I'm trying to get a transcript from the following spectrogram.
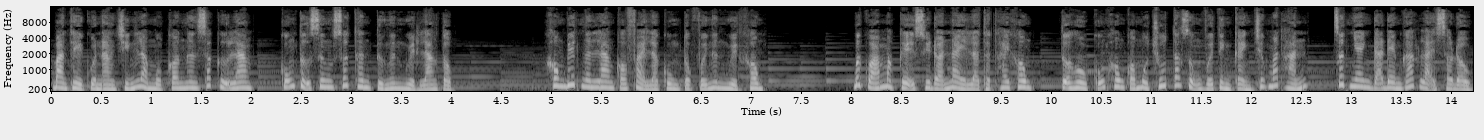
Bản thể của nàng chính là một con ngân sắc cự lang, cũng tự xưng xuất thân từ Ngân Nguyệt lang tộc. Không biết Ngân lang có phải là cùng tộc với Ngân Nguyệt không? Bất quá mặc kệ suy đoán này là thật hay không, tựa hồ cũng không có một chút tác dụng với tình cảnh trước mắt hắn, rất nhanh đã đem gác lại sau đầu.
